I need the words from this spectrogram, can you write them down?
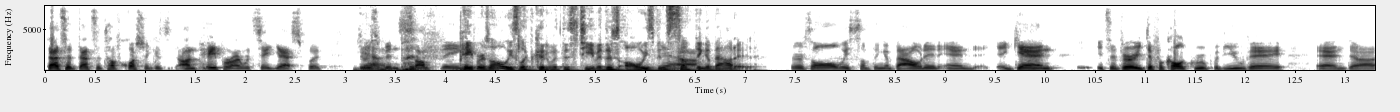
that's a that's a tough question because on paper I would say yes, but there's yeah, been something. Papers always look good with this team, and there's always been yeah. something about it. There's always something about it, and again, it's a very difficult group with Juve and uh,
